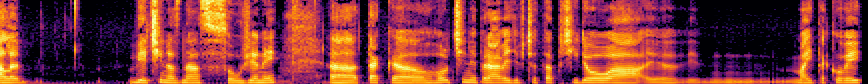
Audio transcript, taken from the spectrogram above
ale většina z nás jsou ženy, tak holčiny právě děvčata přijdou a mají takový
